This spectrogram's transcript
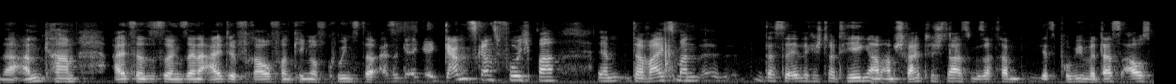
na, ankam, als dann sozusagen seine alte Frau von King of Queens da, also ganz, ganz furchtbar. Ähm, da weiß man, äh, dass da irgendwelche Strategen am, am Schreibtisch saßen und gesagt haben, jetzt probieren wir das aus.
